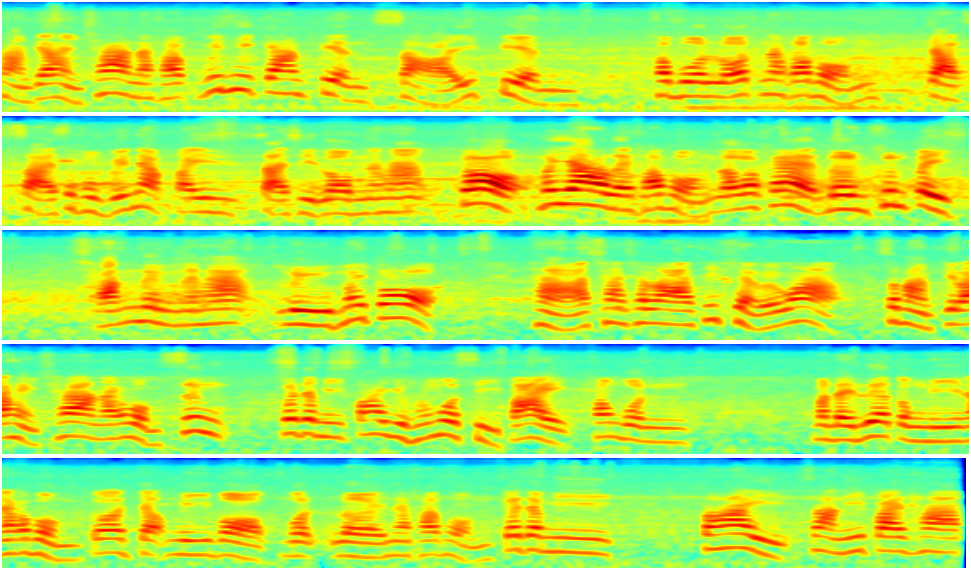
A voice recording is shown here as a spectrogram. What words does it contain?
สนามกีฬาแห่งชาตินะครับ วิธีการเปลี่ยนสายเปลี่ยนขบวนรถนะครับผมจากสายสุขุมวิทเนี่ยไปสายสีลมนะฮะก็ไม่ยากเลยครับผมเราก็แค่เดินขึ้นไปอีกชั้นหนึ่งนะฮะหรือไม่ก็หาชานชาลาที่เขียนไว้ว่าสนามกีฬาแห่งชาตินะครับผมซึ่ง ก็จะมีป้ายอยู่ทั้งหมด 4 ป้ายข้างบนบันไดเลื่อนตรงนี้นะครับผมก็จะมีบอกหมดเลยนะครับผมก็จะมีป้ายสถานีปลายทาง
